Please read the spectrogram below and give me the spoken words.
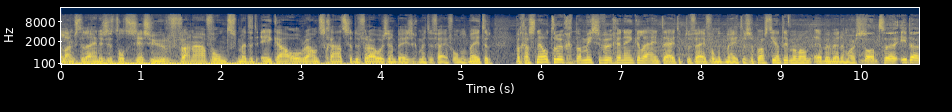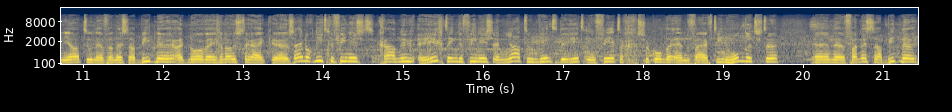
Langs de lijn is het tot 6 uur vanavond met het EK Allround schaatsen. De vrouwen zijn bezig met de 500 meter. We gaan snel terug, dan missen we geen enkele eindtijd op de 500 meter. Sebastian Timmerman, Erben Wennemars. Want uh, Idan Jatoen en Vanessa Biedner uit Noorwegen en Oostenrijk uh, zijn nog niet gefinished. Gaan nu richting de finish en Jatoen wint de rit in 40 seconden en 15 honderdste. En uh, Vanessa Biedner,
